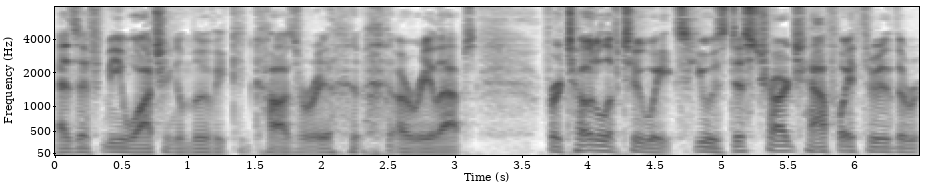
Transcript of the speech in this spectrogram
as if me watching a movie could cause a, re- a relapse. For a total of two weeks, he was discharged halfway through the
